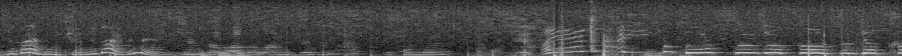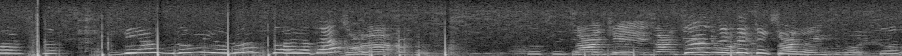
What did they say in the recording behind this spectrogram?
Sekizinci day bu üçüncü day değil mi? İkinci. Tamam. Ay ay ay, ay çok korktum çok korktum çok korktum. Bir an vuramıyorum sonra da Sonra sus video sanki çekiyorum. sanki Sus iki video oynuyor. çekiyorum. Sanki iki oynuyor. Sus.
